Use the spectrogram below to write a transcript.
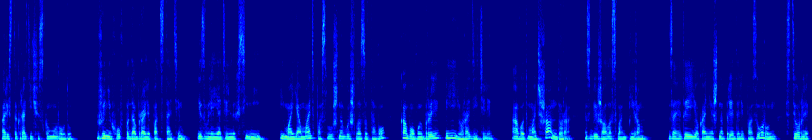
аристократическому роду. Женихов подобрали под стать им, из влиятельных семей. И моя мать послушно вышла за того, кого выбрали ее родители. А вот мать Шандора сбежала с вампиром. За это ее, конечно, предали позору и стерли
